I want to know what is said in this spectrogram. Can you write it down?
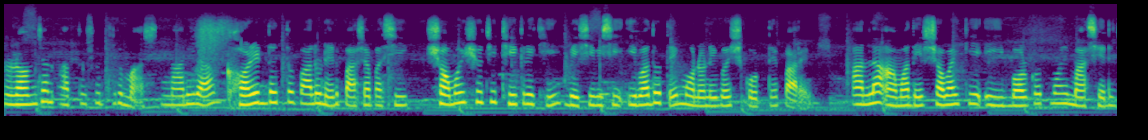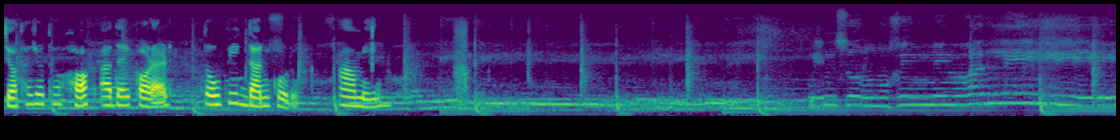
রমজান আত্মশুদ্ধির মাস। নারীরা ঘরের দায়িত্ব পালনের পাশাপাশি সময়সূচি ঠিক রেখে বেশি বেশি ইবাদতে মনোনিবেশ করতে পারেন। আল্লাহ আমাদের সবাইকে এই বরকতময় মাসের যথাযথ হক আদায় করার তৌফিক দান করুক। আমিন। شرمخ من وليه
